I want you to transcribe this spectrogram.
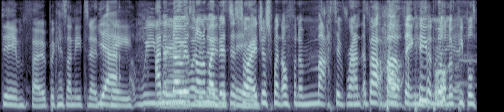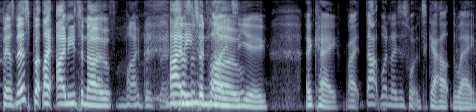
the info because I need to know the Yeah, tea. we and I really know it's wanna none of my business. Sorry. I just went off on a massive rant about how About things are people. none of people's business, but like I need to know. my business. I It need to apply know. to you. Okay, right. That one I just wanted to get out the way.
